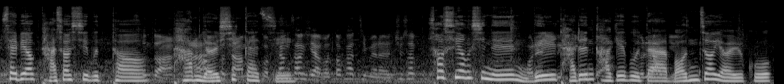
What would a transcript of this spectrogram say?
새벽 5시부터 손도 아- 밤 아무것도 안 먹고 10시까지 평상시하고 똑같으면 추석 서수영 씨는 늘 다른 가게보다 먼저 열고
